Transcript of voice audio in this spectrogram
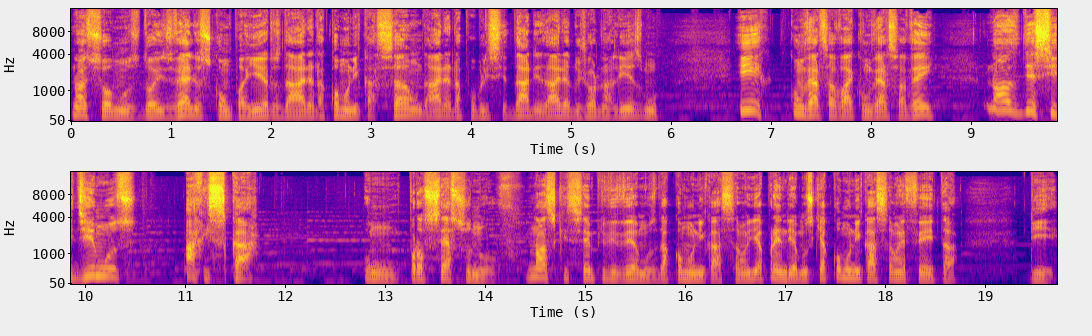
Nós somos dois velhos companheiros da área da comunicação, da área da publicidade, da área do jornalismo. E conversa vai, conversa vem, nós decidimos arriscar um processo novo. Nós que sempre vivemos da comunicação e aprendemos que a comunicação é feita de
